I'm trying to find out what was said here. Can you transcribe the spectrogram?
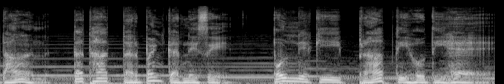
दान तथा तर्पण करने से पुण्य की प्राप्ति होती है।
